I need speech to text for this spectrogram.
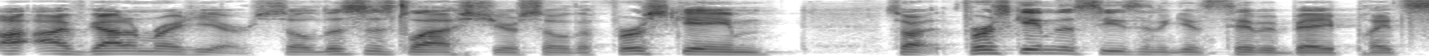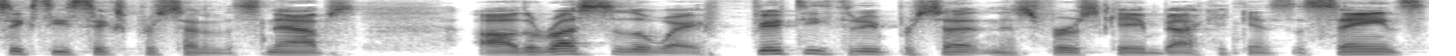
I've got him right here. So this is last year. So the first game, sorry, first game of the season against Tampa Bay played 66% of the snaps. Uh, the rest of the way, 53% in his first game back against the Saints,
